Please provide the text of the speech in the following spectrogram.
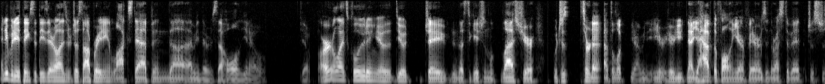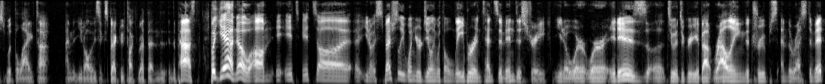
anybody who thinks that these airlines are just operating in lockstep, and uh, I mean, there was that whole you know, you know, are airlines colluding? You know, the DOJ investigation last year, which has turned out to look, you know, I mean, here here you now you have the falling airfares and the rest of it, just just with the lag time that you'd always expect. We've talked about that in the, in the past. But yeah, no, um, it, it's it's uh, you know, especially when you're dealing with a labor intensive industry, you know, where where it is uh, to a degree about rallying the troops and the rest of it.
